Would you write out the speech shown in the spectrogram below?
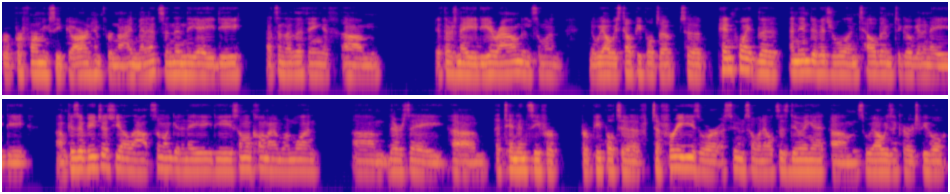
were performing CPR on him for nine minutes. And then the AED, that's another thing. If um, if there's an AED around and someone, you know, we always tell people to to pinpoint the an individual and tell them to go get an AED. Because um, if you just yell out, someone get an AED, someone call 911, um, there's a um, a tendency for for people to to freeze or assume someone else is doing it. Um, so we always encourage people,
